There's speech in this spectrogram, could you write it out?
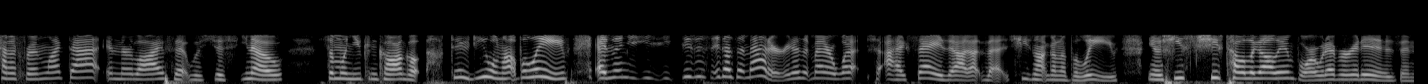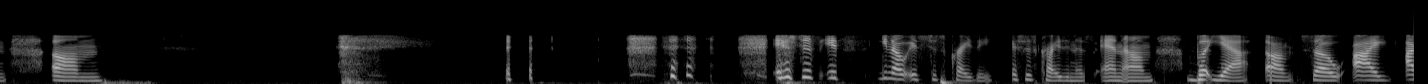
had a friend like that in their life that was just, you know, someone you can call and go, oh, dude, you will not believe, and then you, you, you just it doesn't matter. It doesn't matter what I say that that she's not going to believe. You know, she's she's totally all in for whatever it is, and um. it's just it's you know it's just crazy. It's just craziness. And um but yeah um so i i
